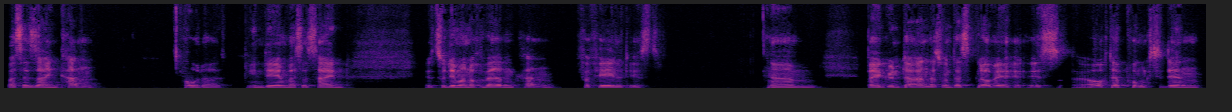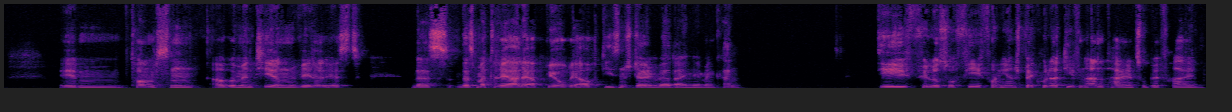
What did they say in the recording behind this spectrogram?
was er sein kann oder in dem, was er sein kann, zu dem man noch werden kann, verfehlt ist. Ähm, bei Günther Anders, und das glaube ich ist auch der Punkt, den eben Thompson argumentieren will, ist, dass das Materiale a priori auch diesen Stellenwert einnehmen kann, die Philosophie von ihren spekulativen Anteilen zu befreien.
